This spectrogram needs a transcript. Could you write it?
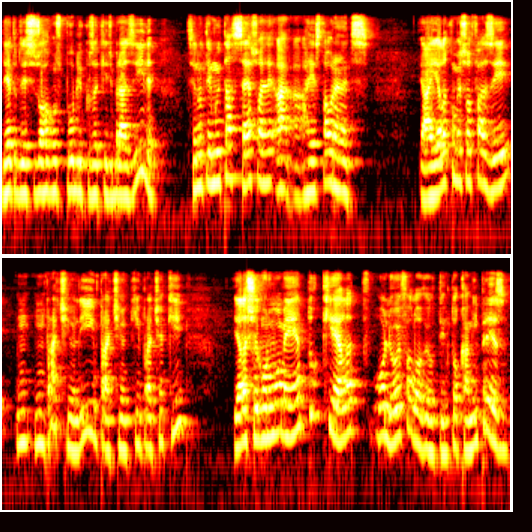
dentro desses órgãos públicos aqui de Brasília, você não tem muito acesso a, a, a restaurantes. E aí ela começou a fazer um, um, pratinho ali, um pratinho aqui, um pratinho aqui. E ela chegou no momento que ela olhou e falou, eu tenho que tocar minha empresa.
